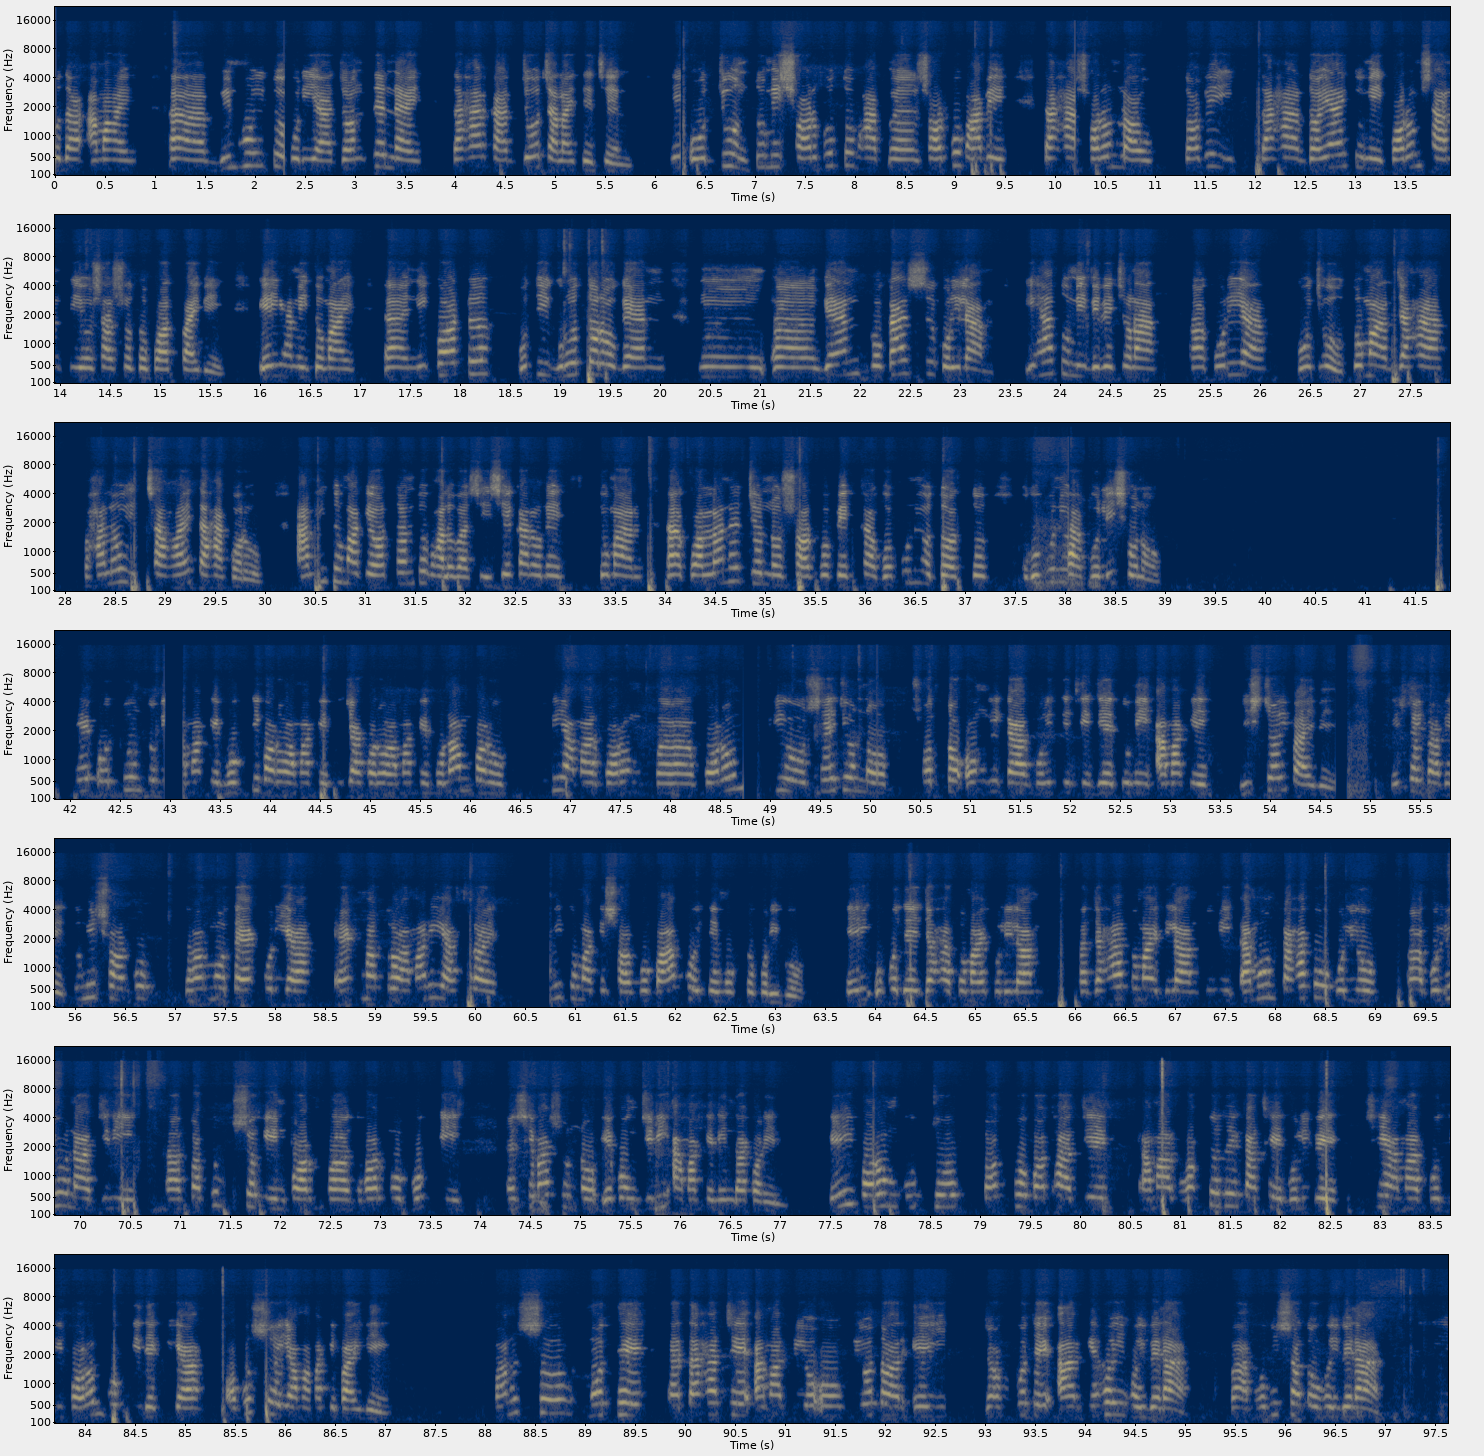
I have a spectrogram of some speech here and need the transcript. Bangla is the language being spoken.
সর্বদা আমায় বিমোহিত করিয়া যন্ত্রের ন্যায় তাহার কার্য চালাইতেছেন। অর্জুন, তুমি সর্বত ভাব সর্বভাবে তাহার স্মরণ লও, তবেই তাহার দয়ায় তুমি পরম শান্তি ও শাশ্বত পথ পাইবে। এই আমি তোমায় নিকট অতি গুরুতর জ্ঞান জ্ঞান প্রকাশ করিলাম। ইহা তুমি বিবেচনা করিয়া বোঝো, তোমার যাহা ভালো ইচ্ছা হয়, তাহা করো। আমি তোমাকে অত্যন্ত ভালোবাসি, সে কারণে তোমার কল্যাণের জন্য সর্বাপেক্ষা গোপনীয় তত্ত্ব, গোপনীয় বলি শোনো। হে অর্জুন তুমি আমাকে ভক্তি করো, আমাকে পূজা করো, আমাকে প্রণাম করো। তুমি আমার পরম পরম প্রিয় সেই জন্য সত্য অঙ্গীকার করিতেছি যে তুমি আমাকে নিশ্চয় পাইবে। নিশ্চয় পাবে। তুমি সর্ব ধর্ম ত্যাগ করিয়া একমাত্র আমারই আশ্রয়, আমি তোমাকে সর্বপাপ হইতে মুক্ত করিব। এই উপদেশ যাহা তোমায় বলিলাম যাহা তোমায় দিলাম, তুমি এমন কাহাকেও বলিও বলিও না যিনি তপস্যহীন কর্ম ধর্ম, ভক্তি সেবা শূন্য এবং যিনি আমাকে নিন্দা করেন। এই পরম উচ্চ তথ্য কথা যে আমার ভক্তদের কাছে বলিবে, সে আমার প্রতি পরম ভক্তি দেখিয়া অবশ্যই আমাকে পাইবে। মানুষ মধ্যে তাহার যে আমার প্রিয় ও প্রিয়তর এই জগতে আর কেহই হইবে না বা ভবিষ্যৎ হইবে না।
